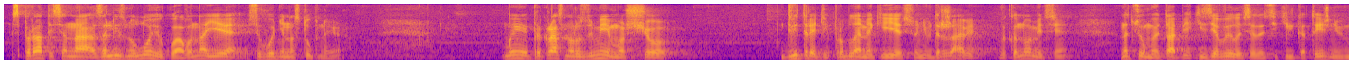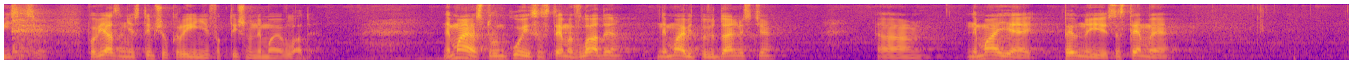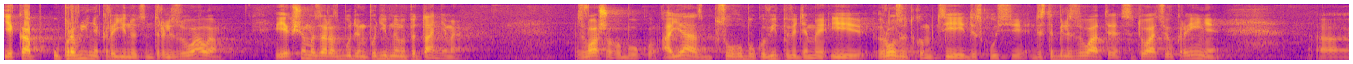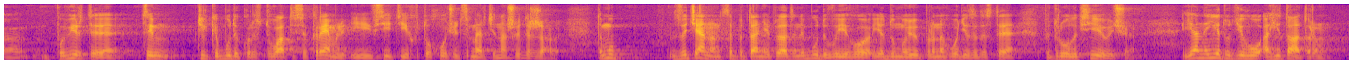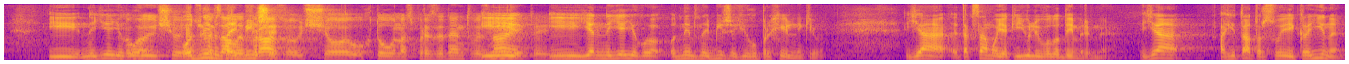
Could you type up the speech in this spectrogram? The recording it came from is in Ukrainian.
спиратися на залізну логіку, а вона є сьогодні наступною. Ми прекрасно розуміємо, що дві треті проблем, які є сьогодні в державі, в економіці, на цьому етапі, які з'явилися за ці кілька тижнів, місяців, пов'язані з тим, що в країні фактично немає влади. Немає стрункої системи влади, немає відповідальності, е, немає певної системи, яка б управління країною централізувала. І якщо ми зараз будемо подібними питаннями з вашого боку, а я з свого боку відповідями і розвитком цієї дискусії дестабілізувати ситуацію в країні, повірте, цим тільки буде користуватися Кремль і всі ті, хто хочуть смерті нашої держави. Тому, звичайно, на це питання відповідати не буду. Ви його, я думаю, при нагоді задасте Петру Олексійовичу. Я не є тут його агітатором. І не є його ну, ви одним з найбільших фразу, що хто у нас президент, ви і, знаєте. і я не є його одним з найбільших його прихильників. Я так само, як і Юлії Володимирівни. Я агітатор своєї країни,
